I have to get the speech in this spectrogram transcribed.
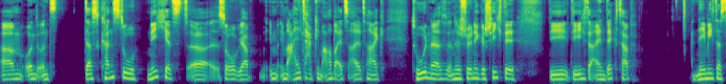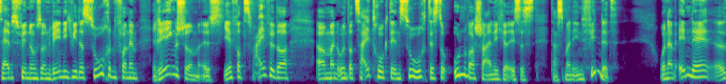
Ähm, und, und das kannst du nicht jetzt äh, so ja im, im Alltag, im Arbeitsalltag tun. Das ist eine schöne Geschichte, die, die ich da entdeckt habe. Nämlich, dass Selbstfindung so ein wenig wie das Suchen von einem Regenschirm ist. Je verzweifelter äh, man unter Zeitdruck den sucht, desto unwahrscheinlicher ist es, dass man ihn findet. Und am Ende, äh,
